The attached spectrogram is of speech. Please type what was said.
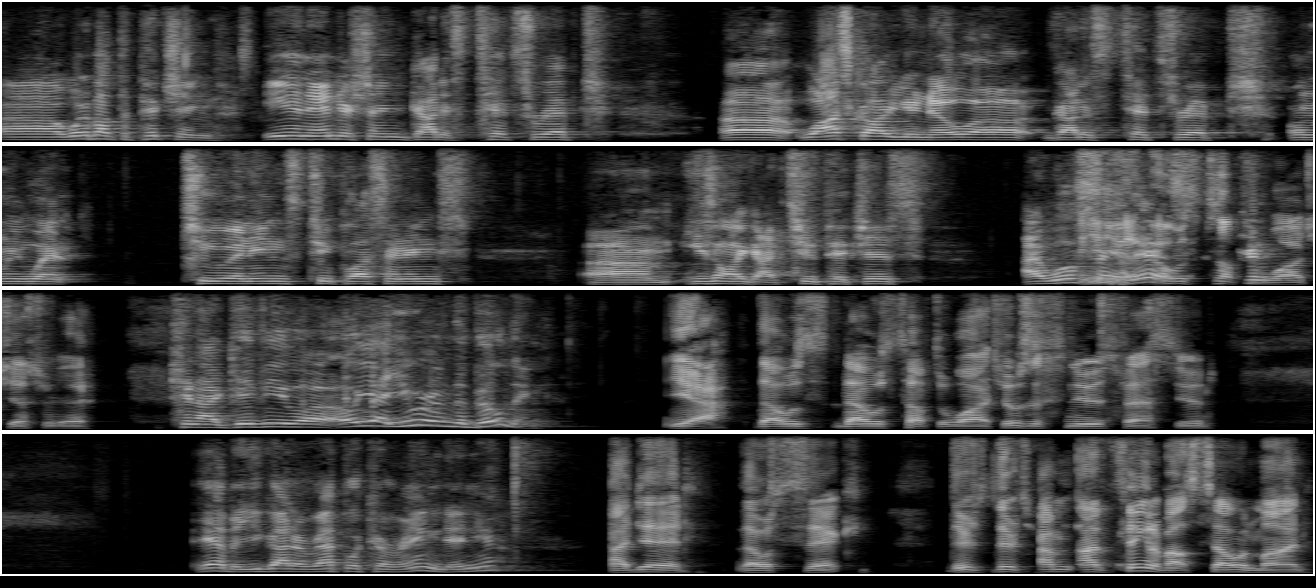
Uh, what about the pitching? Ian Anderson got his tits ripped. Uh, Huascar Ynoa got his tits ripped. Only went two innings, two plus innings. Um, he's only got two pitches. I will say yeah, this: that was tough can, to watch yesterday. Can I give you? A, oh yeah, you were in the building. Yeah, that was that was tough to watch. It was a snooze fest, dude. Yeah, but you got a replica ring, didn't you? I did. That was sick. There's there's I'm I'm thinking about selling mine.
